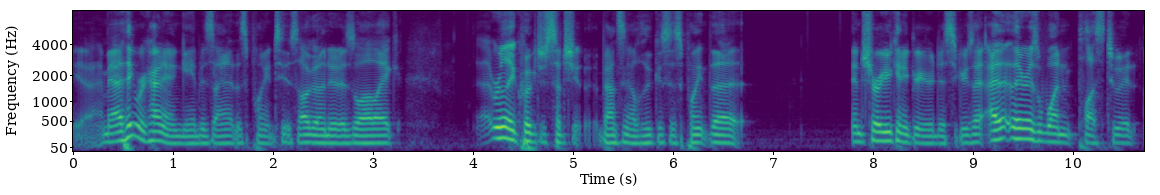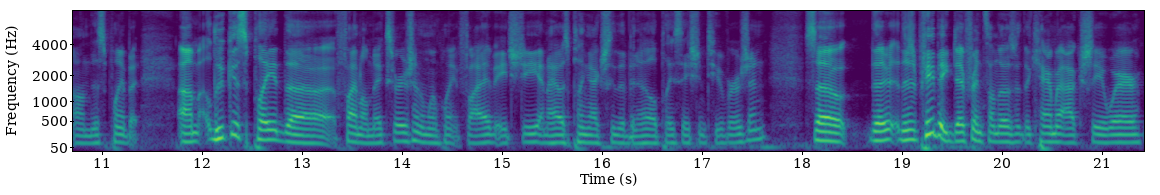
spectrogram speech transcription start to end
Yeah, I mean, I think we're kind of in game design at this point too, so I'll go into it as well. Like, uh, really quick, just touching bouncing off Lucas's point. The and sure you can agree or disagree. I, I, there is one plus to it on this point, but um, Lucas played the final mix version, the 1.5 HD, and I was playing actually the vanilla PlayStation 2 version. So there, there's a pretty big difference on those with the camera actually, where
